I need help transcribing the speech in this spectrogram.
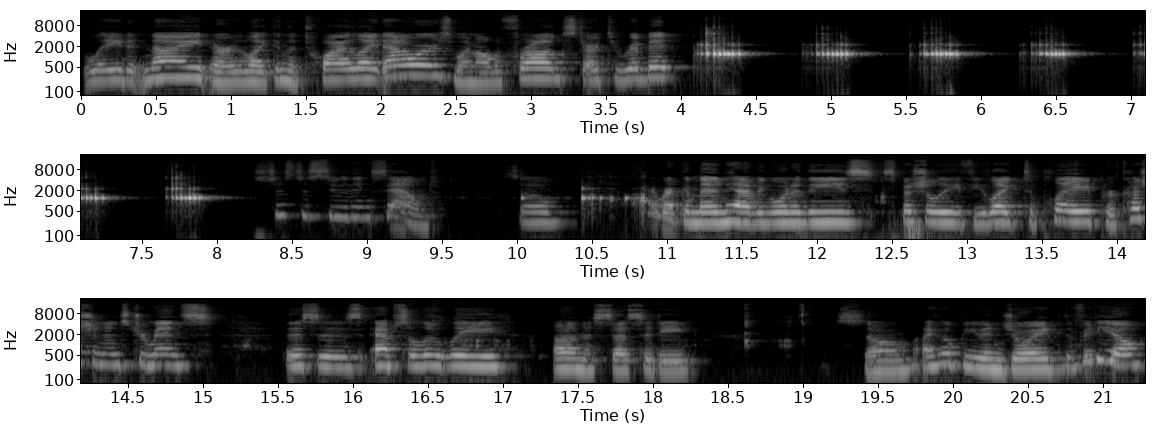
late at night or like in the twilight hours when all the frogs start to ribbit. It's just a soothing sound. So I recommend having one of these, especially if you like to play percussion instruments. This is absolutely a necessity. So I hope you enjoyed the video.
